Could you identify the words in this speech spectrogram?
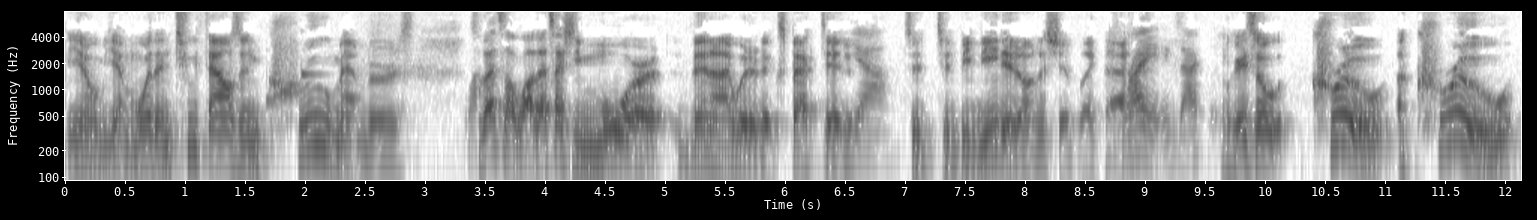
you know, yeah, more than 2,000 crew members Wow. So that's a lot. That's actually more than I would have expected yeah. to, to be needed on a ship like that. Right, exactly. Okay, so crew, a crew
